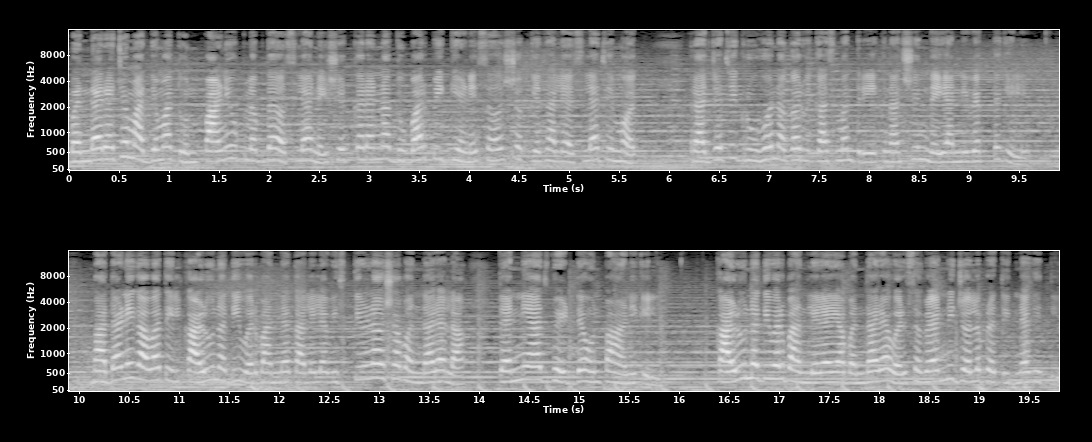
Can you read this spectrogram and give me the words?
बंधाऱ्याच्या माध्यमातून पाणी उपलब्ध असल्याने शेतकऱ्यांना दुबार पीक घेणे सहज शक्य झाले असल्याचे मत राज्याचे गृहनगर विकास मंत्री एकनाथ शिंदे यांनी व्यक्त केले. भादाणे गावातील काळू नदीवर बांधण्यात आलेल्या विस्तीर्ण अशा बंधाऱ्याला त्यांनी आज भेट देऊन पाहणी केली. काळू नदीवर बांधलेल्या या बंधाऱ्यावर सगळ्यांनी जलप्रतिज्ञा घेतली.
